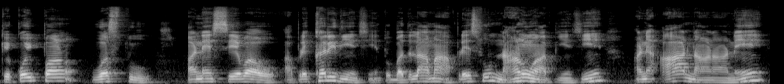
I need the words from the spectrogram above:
કે કોઈ પણ વસ્તુ અને સેવાઓ આપણે ખરીદીએ છીએ. તો બદલામાં આપણે શું નાણું આપીએ છીએ? અને આ નાણાંને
